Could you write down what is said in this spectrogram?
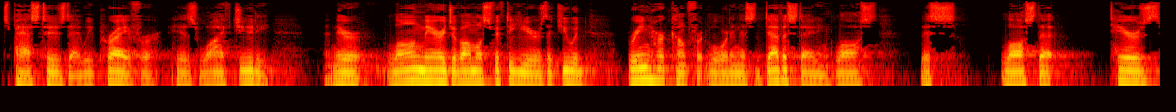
this past Tuesday. We pray for his wife, Judy, and their long marriage of almost 50 years, that you would bring her comfort, Lord, in this devastating loss, this loss that tears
